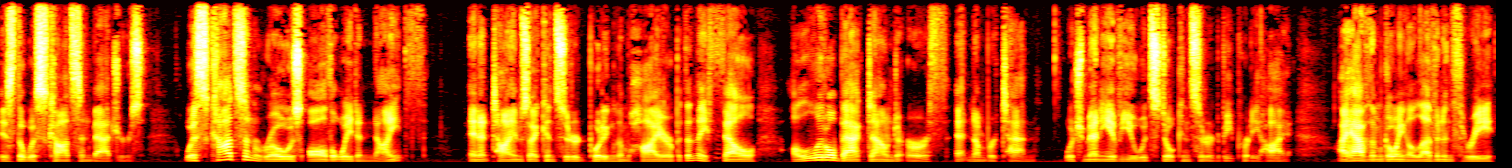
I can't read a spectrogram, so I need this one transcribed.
is the Wisconsin Badgers. Wisconsin rose all the way to ninth, and at times I considered putting them higher, but then they fell a little back down to earth at number 10, which many of you would still consider to be pretty high. I have them going 11 and 3,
